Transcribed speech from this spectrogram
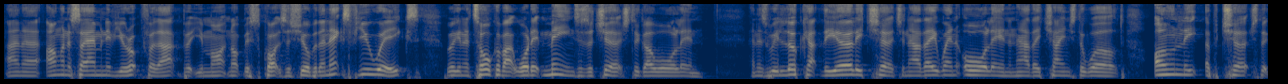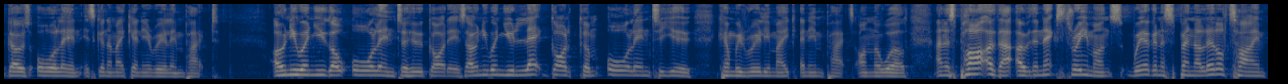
And uh, I'm going to say how many of you are up for that, but you might not be quite so sure. But the next few weeks, we're going to talk about what it means as a church to go all in. And as we look at the early church and how they went all in and how they changed the world, only a church that goes all in is going to make any real impact. Only when you go all into who God is, only when you let God come all into you, can we really make an impact on the world. And as part of that, over the next three months, we're going to spend a little time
